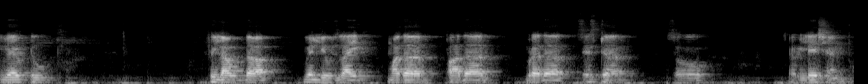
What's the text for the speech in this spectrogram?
you have to fill out the values like mother, father, brother, sister. So relation.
